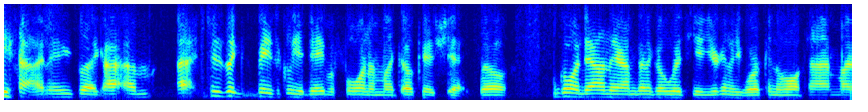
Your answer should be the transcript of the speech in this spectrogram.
Yeah, and he's like, I, I'm. I, it's like basically a day before, and I'm like, okay, shit. So I'm going down there. I'm going to go with you. You're going to be working the whole time. My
